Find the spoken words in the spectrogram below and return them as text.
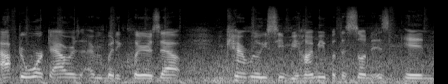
After work hours, everybody clears out. You can't really see behind me, but the sun is in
